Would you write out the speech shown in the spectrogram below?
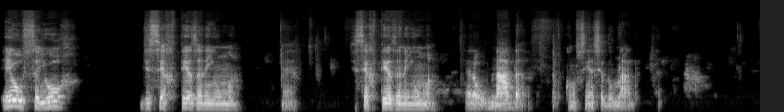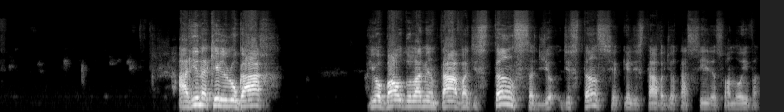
eu, Senhor, de certeza nenhuma, né? de certeza nenhuma, era o nada, consciência do nada. Ali naquele lugar, Riobaldo lamentava a distância, de, distância que ele estava de Otacília, sua noiva,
